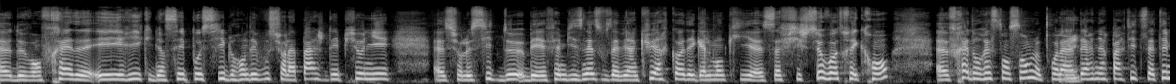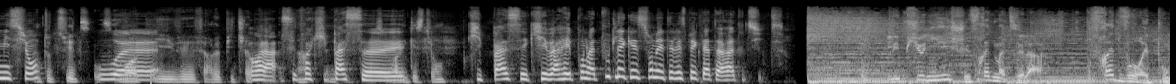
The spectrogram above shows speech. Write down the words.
euh, devant Fred et Eric, eh bien c'est possible. Rendez-vous sur la page des pionniers sur le site de BFM Business. Vous avez un QR code également qui s'affiche sur votre écran. Fred, on reste ensemble pour la Oui. dernière partie de cette émission À tout de suite. C'est moi euh, qui vais faire le pitch. après. voilà, c'est toi Hein, qui c'est- passes, c'est euh, les questions. Qui passe et qui va répondre à toutes les questions des téléspectateurs. À tout de suite. Les pionniers chez Fred Mazzella. Fred vous répond.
